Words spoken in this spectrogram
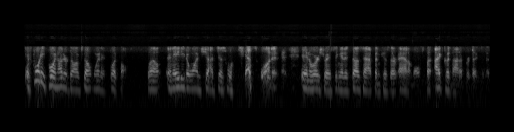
if 40 point underdogs don't win in football, well, an 80 to 1 shot just just won it in horse racing, and it does happen because they're animals, but I could not have predicted it.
